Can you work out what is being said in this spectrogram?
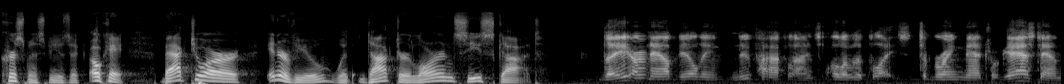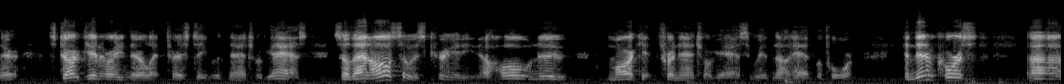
Christmas music. Okay, back to our interview with Dr. Loren C. Scott they are now building new pipelines all over the place to bring natural gas down there, start generating their electricity with natural gas. So that also is creating a whole new market for natural gas we have not had before. And then, of course, uh,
